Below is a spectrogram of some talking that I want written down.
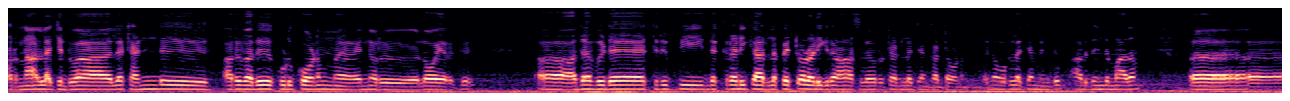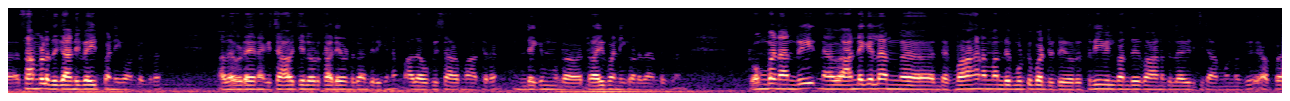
ஒரு நாலு லட்சம் ரூபாயில் ரெண்டு அறுபது கொடுக்கணும் இன்னொரு லோயருக்கு அதை விட திருப்பி இந்த கிரெடிட் கார்டில் பெட்ரோல் அடிக்கிற ஹாஸில் ஒரு ரெண்டு லட்சம் கட்டணும். இன்னும் ஒரு லட்சம் மீண்டும் அடுத்து இந்த மாதம் சம்பளத்துக்காண்டி வெயிட் பண்ணி கொண்டிருக்கிறேன். அதை விட எனக்கு சாவச்சியில் ஒரு கடை ஒன்று தான் இருக்கணும் அதை ஆஃபீஸாக மாத்துறேன். இன்றைக்கும் ட்ரை பண்ணி கொண்டு தான் இருக்கிறேன். ரொம்ப நன்றி. நான் அன்றைக்கெல்லாம் இந்த வாகனம் வந்து முட்டுப்பட்டுட்டு ஒரு த்ரீ வீல் வந்து வாகனத்தில் இடிச்சிட்டாங்க முன்னுக்கு. அப்போ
